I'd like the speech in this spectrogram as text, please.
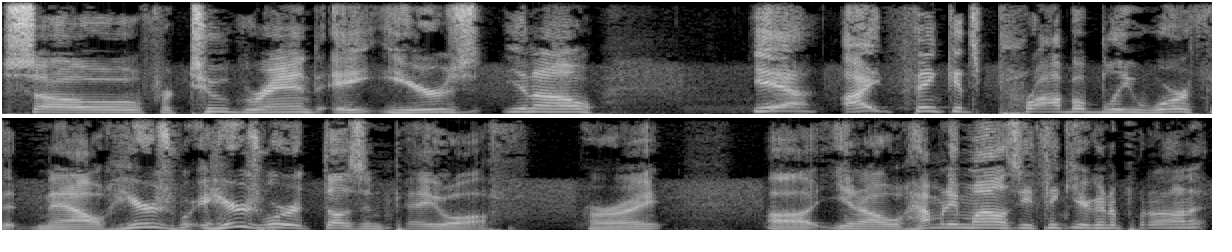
So for two grand, eight years, you know, yeah, I think it's probably worth it. Now here's where here's where it doesn't pay off. All right, uh, you know, how many miles do you think you're going to put on it?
